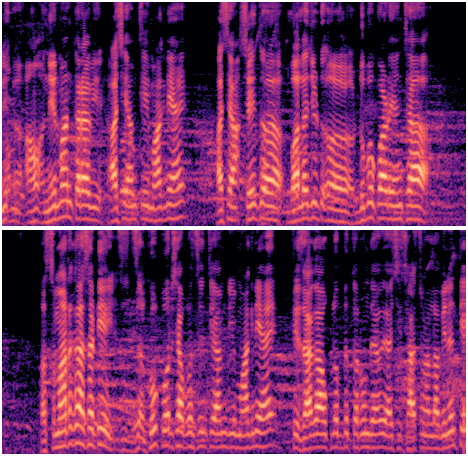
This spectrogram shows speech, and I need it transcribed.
नि- निर्माण करावी अशी आमची मागणी आहे. अशा शेत बालाजी डु- यांच्या स्मारकासाठी ज- खूप वर्षापासूनची आमची मागणी आहे. ती जागा उपलब्ध करून द्यावी अशी शासनाला विनंती आहे.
